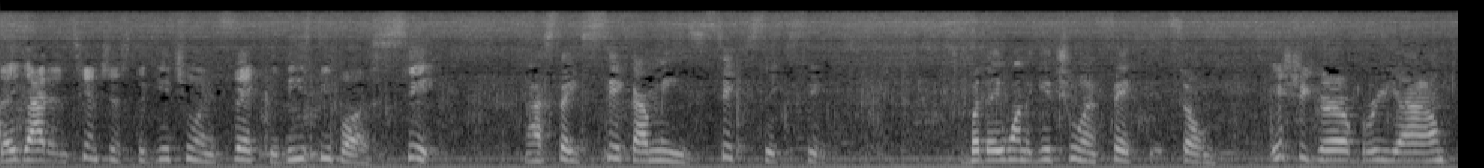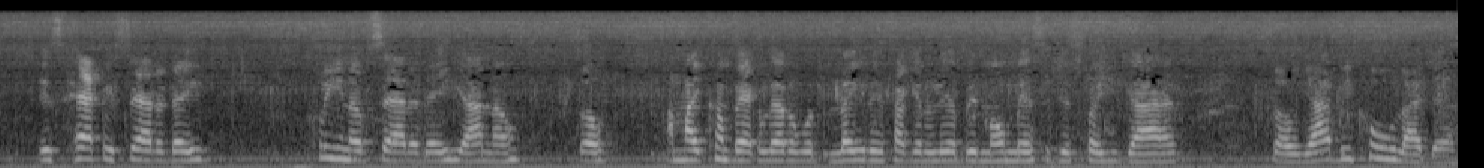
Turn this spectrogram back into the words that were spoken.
They got intentions to get you infected. These people are sick. I say sick, I mean sick, sick, sick but they want to get you infected. So it's your girl Bree, y'all. It's happy Saturday, clean up Saturday, y'all know. So I might come back later with later if I get a little bit more messages for you guys. So y'all be cool out there.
